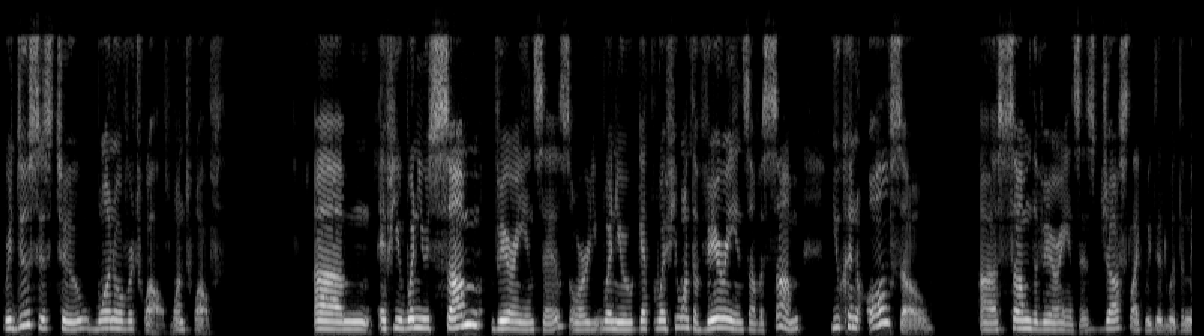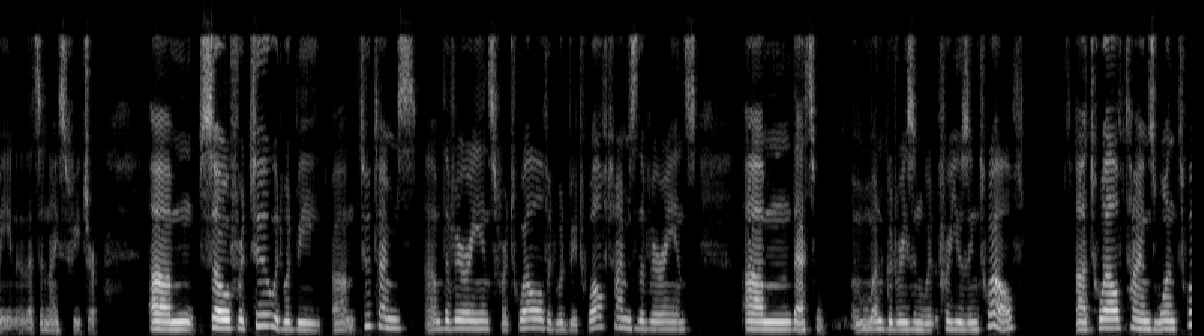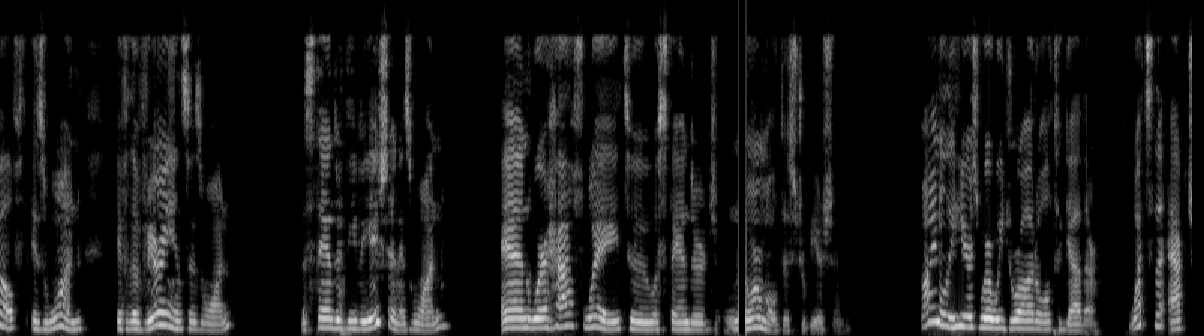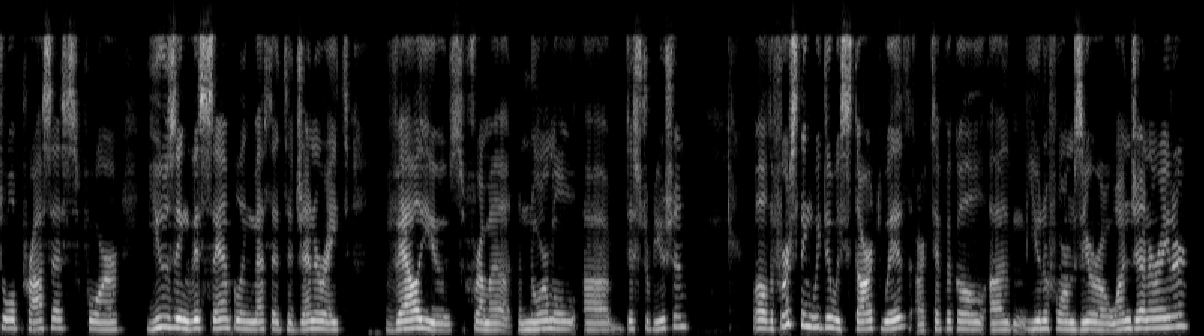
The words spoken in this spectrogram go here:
reduces to 1 over 12, 1 12th. Um, if you, when you sum variances, or when you get, if you want the variance of a sum, you can also uh, sum the variances, just like we did with the mean, and that's a nice feature. Um, so for 2, it would be um, 2 times um, the variance. For 12, it would be 12 times the variance. Um, that's one good reason for using 12 uh, 12 times 1 12th is 1. If the variance is 1, the standard deviation is 1, and we're halfway to a standard normal distribution. Finally, here's where we draw it all together. What's the actual process for using this sampling method to generate values from a, a normal uh, distribution? Well, the first thing we do, we start with our typical um, uniform 0, 1 generator.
